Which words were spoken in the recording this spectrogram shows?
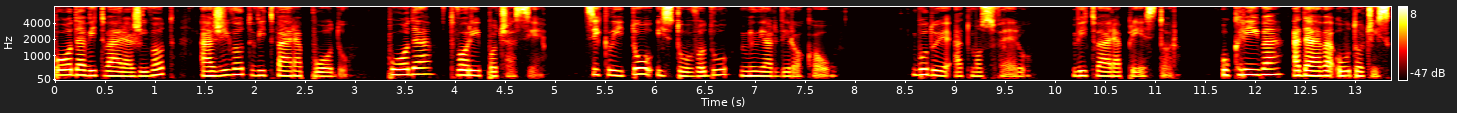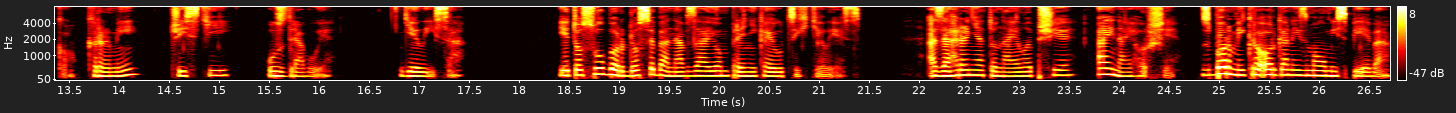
Pôda vytvára život a život vytvára pôdu. Pôda tvorí počasie. Cyklí tú istú vodu miliardy rokov. Buduje atmosféru. Vytvára priestor. Ukrýva a dáva útočisko. Krmi, čistí, uzdravuje. Delí sa. Je to súbor do seba navzájom prenikajúcich telies. A zahrňa to najlepšie aj najhoršie. Zbor mikroorganizmov mi spieva.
